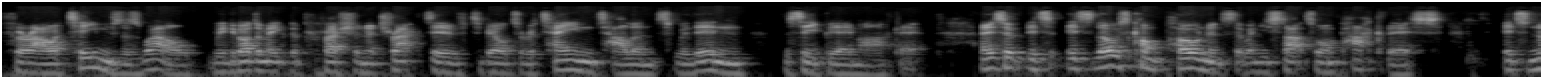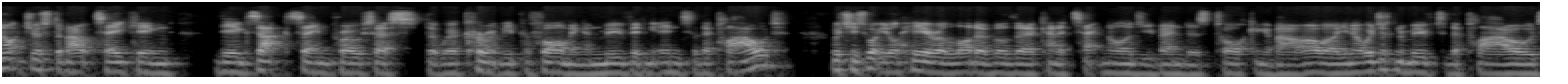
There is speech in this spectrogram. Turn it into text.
for our teams as well. We've got to make the profession attractive to be able to retain talent within the CPA market. And it's a, it's it's those components that when you start to unpack this, it's not just about taking the exact same process that we're currently performing and moving into the cloud, which is what you'll hear a lot of other kind of technology vendors talking about. Oh well, you know, we're just going to move to the cloud,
